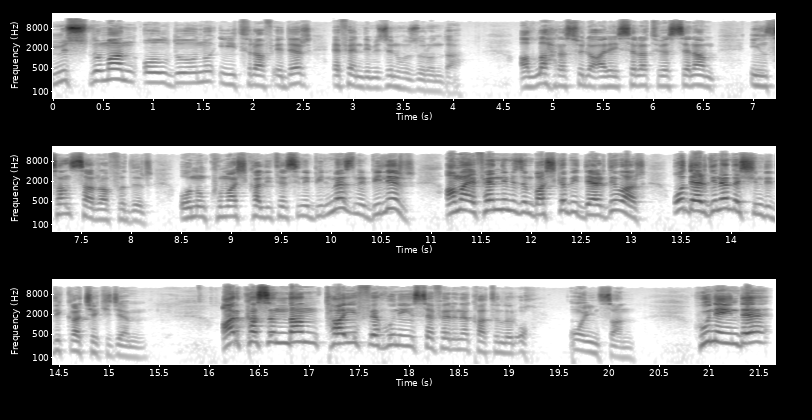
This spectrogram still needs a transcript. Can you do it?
Müslüman olduğunu itiraf eder Efendimizin huzurunda. Allah Resulü aleyhissalatü vesselam insan sarrafıdır. Onun kumaş kalitesini bilmez mi? Bilir ama Efendimizin başka bir derdi var. O derdine de şimdi dikkat çekeceğim. Arkasından Taif ve Huneyn seferine katılır o, o insan. Huneyn'de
